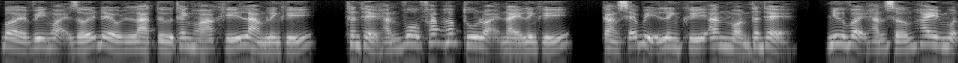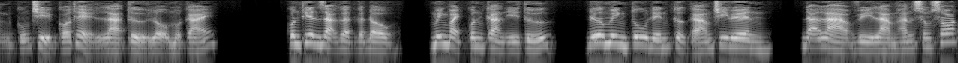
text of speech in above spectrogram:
Bởi vì ngoại giới đều là từ thanh hóa khí làm linh khí, thân thể hắn vô pháp hấp thu loại này linh khí, càng sẽ bị linh khí ăn mòn thân thể, như vậy hắn sớm hay muộn cũng chỉ có thể là tử lộ một cái. Quân thiên dạ gật gật đầu, minh bạch quân càn ý tứ, đưa minh tu đến cực ám chi uyên, đã là vì làm hắn sống sót,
